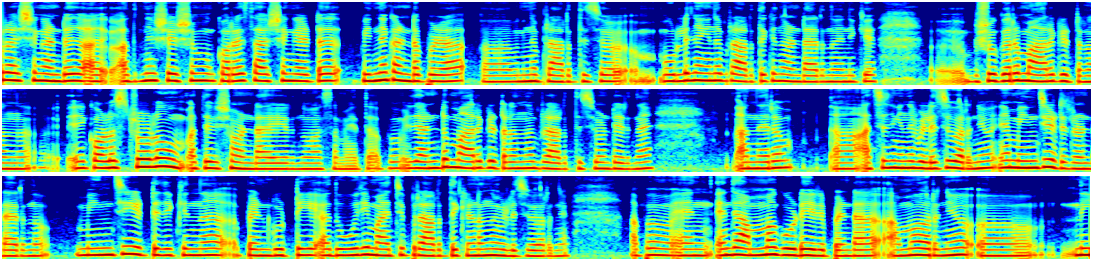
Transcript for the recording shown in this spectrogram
പ്രാവശ്യം കണ്ട് അതിനുശേഷം കുറേ സാക്ഷ്യം കേട്ട് പിന്നെ കണ്ടപ്പോഴാണ് ഇങ്ങനെ പ്രാർത്ഥിച്ച് ഉള്ളിൽ ഞാൻ ഇങ്ങനെ പ്രാർത്ഥിക്കുന്നുണ്ടായിരുന്നു എനിക്ക് ഷുഗർ മാറി കിട്ടണമെന്ന്. എനിക്ക് കൊളസ്ട്രോളും അത്യാവശ്യം ഉണ്ടായിരുന്നു ആ സമയത്ത്. അപ്പം രണ്ടും മാറി കിട്ടണമെന്ന് പ്രാർത്ഥിച്ചുകൊണ്ടിരുന്നത് അന്നേരം അച്ഛൻ ഇങ്ങനെ വിളിച്ചു പറഞ്ഞു. ഞാൻ മിഞ്ചി ഇട്ടിട്ടുണ്ടായിരുന്നു. മിഞ്ചി ഇട്ടിരിക്കുന്ന പെൺകുട്ടി അത് ഊരി മാറ്റി പ്രാർത്ഥിക്കണം എന്ന് വിളിച്ചു പറഞ്ഞു. അപ്പം എന്റെ അമ്മ കൂടെ ഇരിപ്പുണ്ട്. അമ്മ പറഞ്ഞു നീ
